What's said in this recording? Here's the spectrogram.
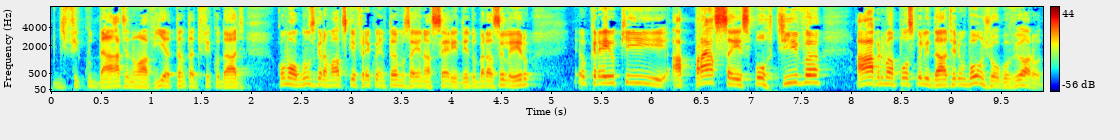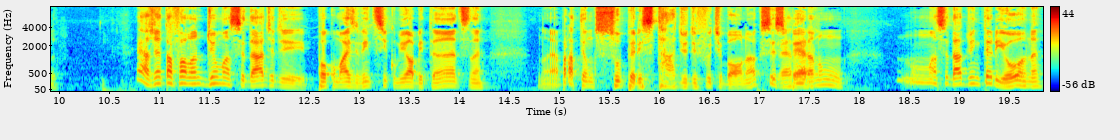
dificuldade, não havia tanta dificuldade como alguns gramados que frequentamos aí na Série D do Brasileiro. Eu creio que a praça esportiva abre uma possibilidade de um bom jogo, viu, Haroldo? É, a gente tá falando de uma cidade de pouco mais de 25 mil habitantes, né? Não é para ter um super estádio de futebol, não é o que se espera num, numa cidade do interior, né?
